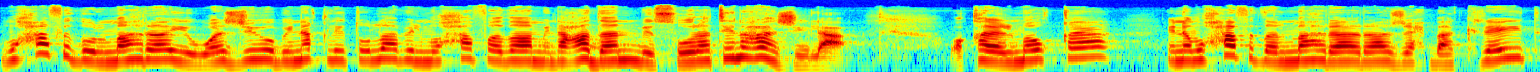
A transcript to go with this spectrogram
محافظ المهرة يوجه بنقل طلاب المحافظة من عدن بصورة عاجلة. وقال الموقع إن محافظ المهرة راجح باكريت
